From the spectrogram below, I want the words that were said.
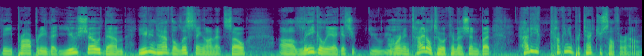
the property that you showed them. You didn't have the listing on it, so uh, legally, I guess you, you, you weren't entitled to a commission. But how do you how can you protect yourself around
